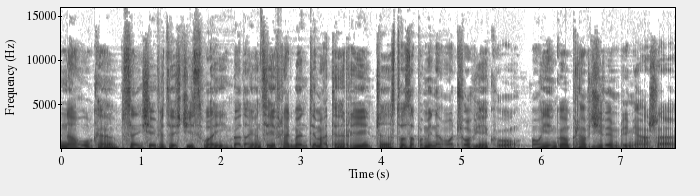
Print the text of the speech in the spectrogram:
Nauka, w sensie wiedzy ścisłej, badającej fragmenty materii, często zapomina o człowieku, o jego prawdziwym wymiarze.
